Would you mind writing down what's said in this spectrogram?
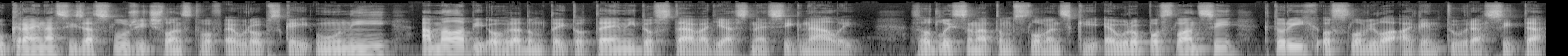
Ukrajina si zaslúži členstvo v Európskej únii a mala by ohľadom tejto témy dostávať jasné signály. Zhodli sa na tom slovenskí europoslanci, ktorých oslovila agentúra SITA.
